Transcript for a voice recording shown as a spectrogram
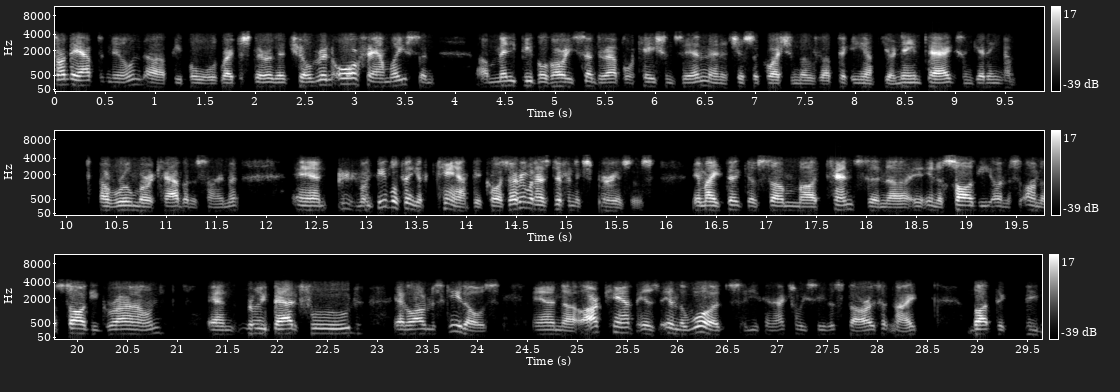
Sunday afternoon, uh, people will register their children or families, and uh, many people have already sent their applications in, and it's just a question of uh, picking up your name tags and getting a, a room or a cabin assignment. And when people think of camp, because everyone has different experiences, they might think of some uh, tents in a, in a soggy on a, on a soggy ground, and really bad food and a lot of mosquitoes. And uh, our camp is in the woods, so you can actually see the stars at night. But the the,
